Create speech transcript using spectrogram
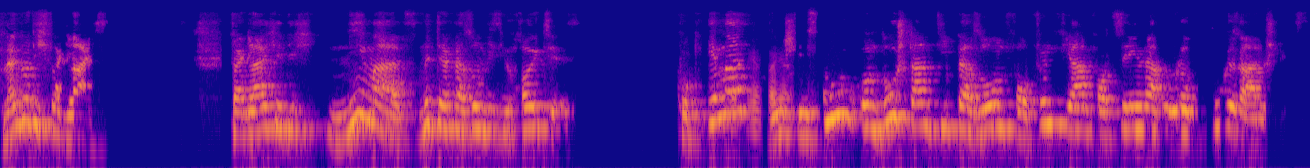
Wenn du dich vergleichst, vergleiche dich niemals mit der Person, wie sie heute ist. Guck immer, wo stehst du und wo stand die Person vor fünf Jahren, vor zehn Jahren oder wo du gerade stehst.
